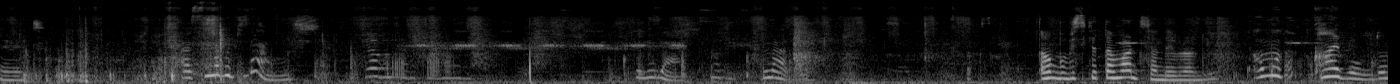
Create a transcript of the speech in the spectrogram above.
Evet. Aslında bu güzelmiş. Bu güzel. Bunu alalım. Ama bu bisikletten vardı sende Ebrar dolu. Ama kayboldu.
